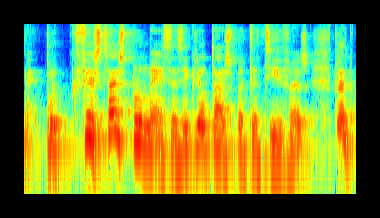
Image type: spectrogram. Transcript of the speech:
É, porque fez tais promessas e criou tais expectativas. Portanto,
